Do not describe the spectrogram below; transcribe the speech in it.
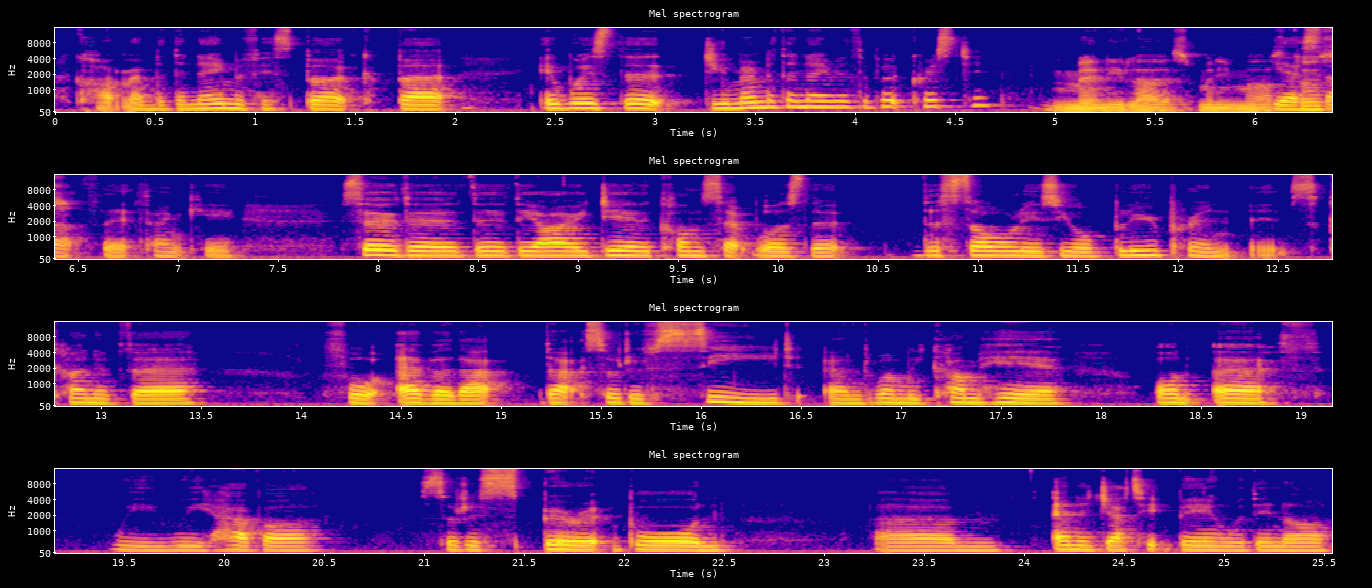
I can't remember the name of his book, but it was the. Do you remember the name of the book, Christian? Many lives, many masters. Yes, that's it. Thank you. So the the the idea, the concept was that the soul is your blueprint. It's kind of there forever. That that sort of seed, and when we come here on Earth, we we have our sort of spirit born, um, energetic being within our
